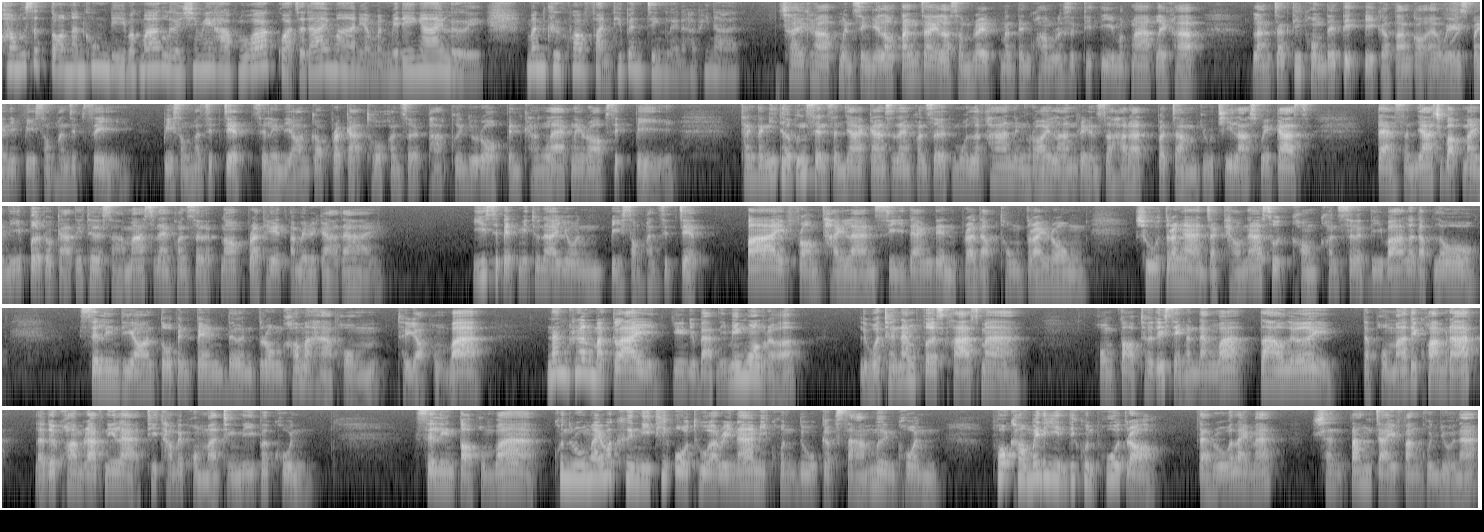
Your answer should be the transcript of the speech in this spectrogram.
ความรู้สึกตอนนั้นคงดีมากๆเลยใช่ไหมคะ เพราะว่ากว่าจะได้มาเนี่ยมันไม่ได้ง่ายเลย มันคือความฝันที่เป็นจริงเลยนะคะพี่นัทใช่ครับเหมือนสิ่งที่เราตั้งใจแล้วสำเร็จมันเป็นความรู้สึกที่ดีมากๆเลยครับ หลังจากที่ผมได้ติดปีกกับบางกอกแอร์เวย์ไปในปี 2014 ปี 2017 เซลินดิออนก็ประกาศทัวร์คอนเสิร์ตภาคพื้นยุโรปเป็นครั้งแรกในรอบ 10 ปีทั้งทั้งที่เธอเพิ่งเซ็นสัญญาการแสดงคอนเสิร์ตมูลค่า 100 ล้านเหรียญสหรัฐประจำอยู่ที่ลาสเวกัส แต่สัญญาฉบับใหม่นี้เปิดโอกาสให้เธอสามารถแสดงคอนเสิร์ตนอกประเทศอเมริกาได้ 21 มิถุนายน ปี 2017 ป้าย from Thailand สีแดงเด่นประดับธงไตรรงค์ชูตระหง่านจากแถวหน้าสุดของคอนเสิร์ตดีว่าระดับโลก เซลินดิออนตัวเป็นๆเดินตรงเข้ามาหาผม เธอหยอกผมว่า นั่งเครื่องมาไกล ยืนอยู่แบบนี้ไม่ง่วงเหรอ หรือว่าเธอนั่ง First Class มา ผมตอบเธอด้วยเสียงอันดังว่า เปล่าเลย แต่ผมมาด้วยความรัก และด้วยความรักนี่แหละ ที่ทำให้ผมมาถึงนี่เพื่อคุณ เซลินตอบผมว่า คุณรู้ไหมว่าคืนนี้ที่ O2 Arena มีคนดูเกือบ30,000 คน พวกเขาไม่ได้ยินที่คุณพูดหรอก แต่รู้อะไรไหมฉันตั้งใจฟังคุณอยู่นะ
